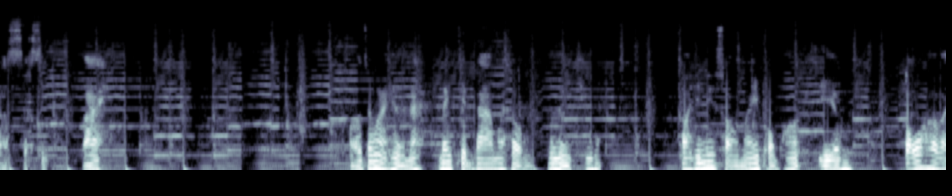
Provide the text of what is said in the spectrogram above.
ลาสักสิไปขอจังหวะเถอะนะ ได้เจ็ดดาวมาส่งมาหนึ่งชิ้นเอาชิ้นที่สองไหมผมเอาเอ็มโต๊ะเข้าไป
